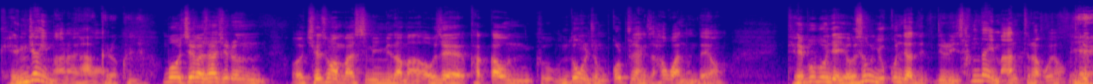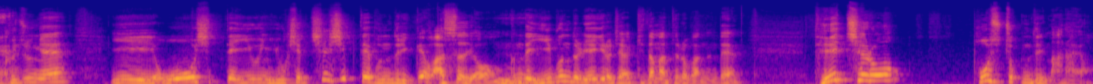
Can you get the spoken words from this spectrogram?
굉장히 많아요. 아, 그렇군요. 뭐 제가 사실은 어, 죄송한 말씀입니다만 어제 가까운 그 운동을 좀 골프장에서 하고 왔는데요. 대부분 이제 여성 유권자들이 상당히 많더라고요. 근데 예. 그 중에 이 50대 이후인 60, 70대 분들이 꽤 왔어요. 근데 이분들 얘기를 제가 기다만 들어봤는데 대체로 보수 쪽 분들이 많아요.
